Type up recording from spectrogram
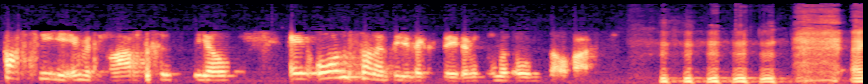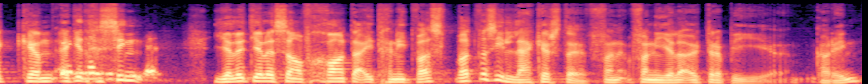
passie en met hart gespeel en ons sal natuurlik sê dit was omdat ons self was. ek um, ek het gesien julle het julleself gate uitgeniet. Was wat was die lekkerste van van die hele ou tripie, eh, Karin?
